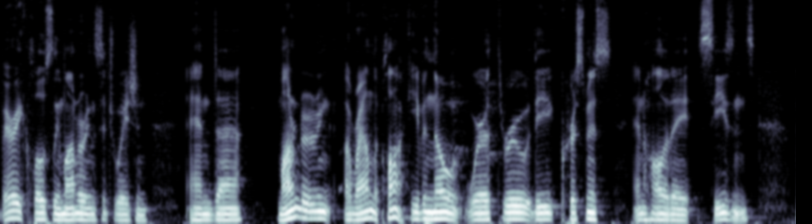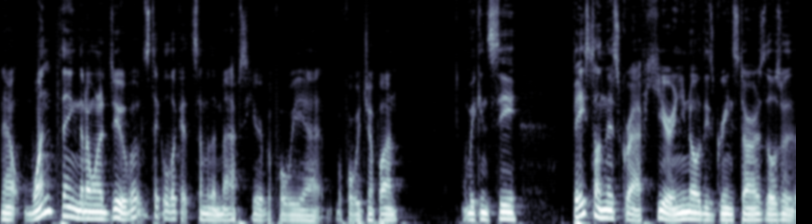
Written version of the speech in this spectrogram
very closely monitoring the situation, and uh, monitoring around the clock, even though we're through the Christmas and holiday seasons. Now, one thing that I want to do, but let's take a look at some of the maps here before we uh, before we jump on. We can see, based on this graph here, and you know these green stars, those are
